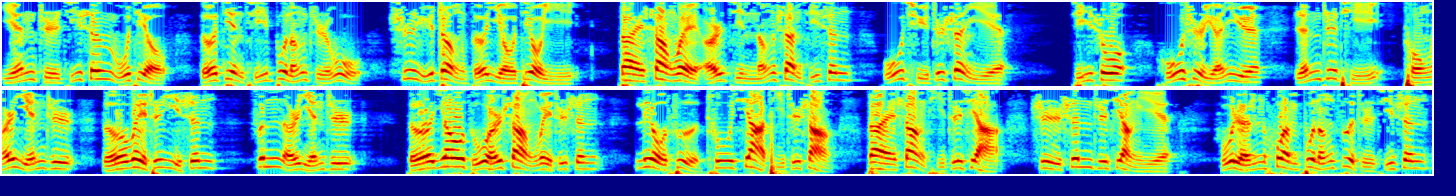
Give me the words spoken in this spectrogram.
言指其身无咎，则见其不能指物；失于正，则有咎矣。在上位而仅能善其身，无取之甚也。即说胡适言曰：“人之体，统而言之，则谓之一身；分而言之。”得腰足而上谓之身，六四出下体之上，在上体之下，是身之象也。夫人患不能自止其身，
